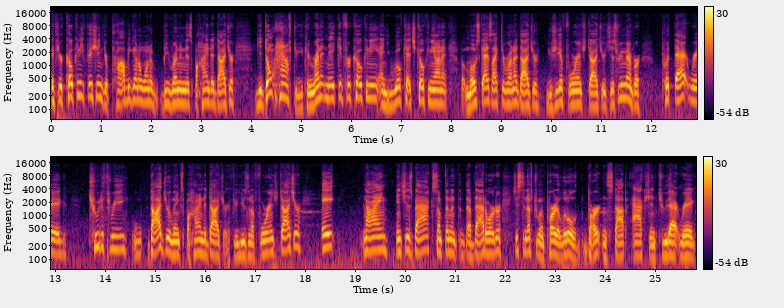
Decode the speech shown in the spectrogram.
if you're kokanee fishing, you're probably going to want to be running this behind a dodger. You don't have to. You can run it naked for kokanee and you will catch kokanee on it, but most guys like to run a dodger, usually a four inch dodger. Just remember, put that rig two to three dodger links behind the dodger. If you're using a four inch dodger, eight, nine inches back, something of that order, just enough to impart a little dart and stop action to that rig.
